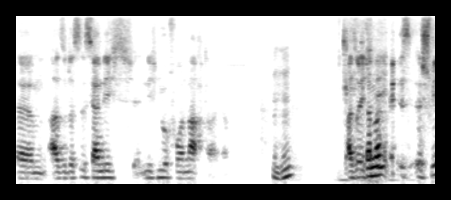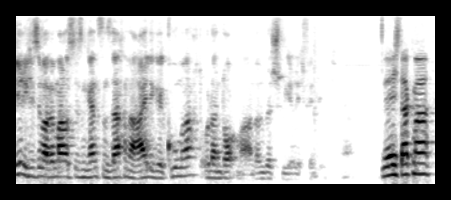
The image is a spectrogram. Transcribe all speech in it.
Ähm, also das ist ja nicht, nicht nur Vor- und Nachteil. Mhm. Also ich, ich, schwierig ist immer, wenn man aus diesen ganzen Sachen eine heilige Kuh macht oder ein Dogma, dann wird es schwierig, finde ich. Ja. Ne, ich sag mal,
